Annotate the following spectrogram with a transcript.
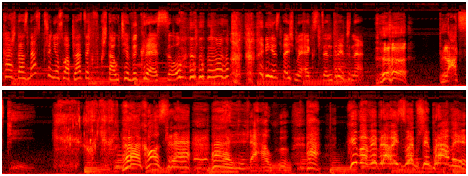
Każda z nas przyniosła placek w kształcie wykresu. Jesteśmy ekscentryczne. Placki. Ostre! Au. A, Chyba wybrałeś złe przyprawy!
